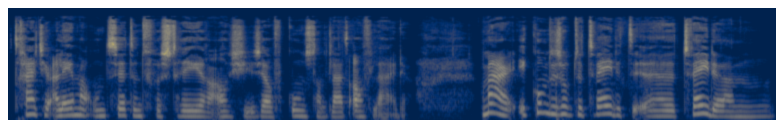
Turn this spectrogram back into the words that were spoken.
Het gaat je alleen maar ontzettend frustreren als je jezelf constant laat afleiden. Maar ik kom dus op de tweede, uh, tweede um,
